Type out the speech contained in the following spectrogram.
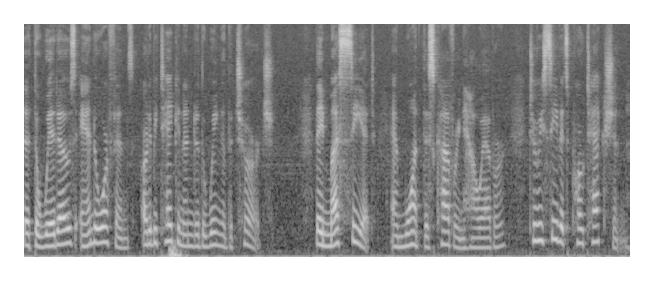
that the widows and orphans are to be taken under the wing of the church. They must see it and want this covering, however, to receive its protection.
